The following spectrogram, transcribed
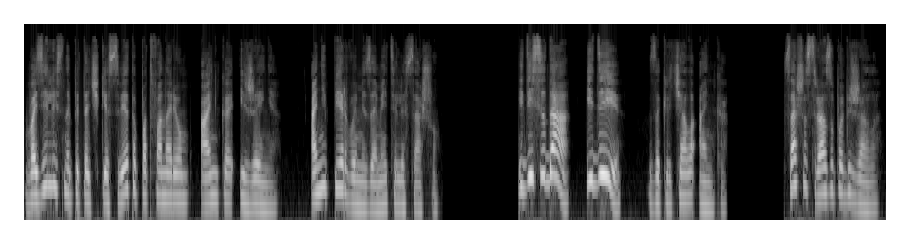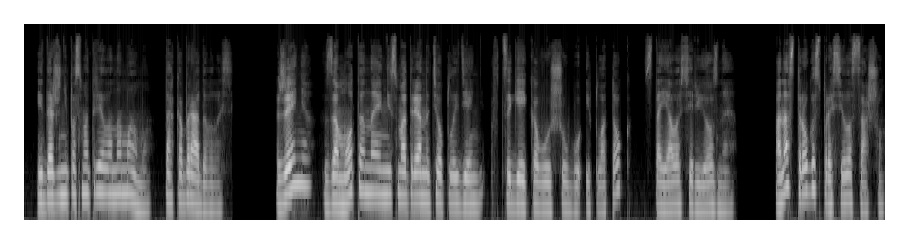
возились на пятачке света под фонарем Анька и Женя. Они первыми заметили Сашу. «Иди сюда! Иди!» — закричала Анька. Саша сразу побежала и даже не посмотрела на маму, так обрадовалась. Женя, замотанная, несмотря на теплый день, в цигейковую шубу и платок, стояла серьезная. Она строго спросила Сашу.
